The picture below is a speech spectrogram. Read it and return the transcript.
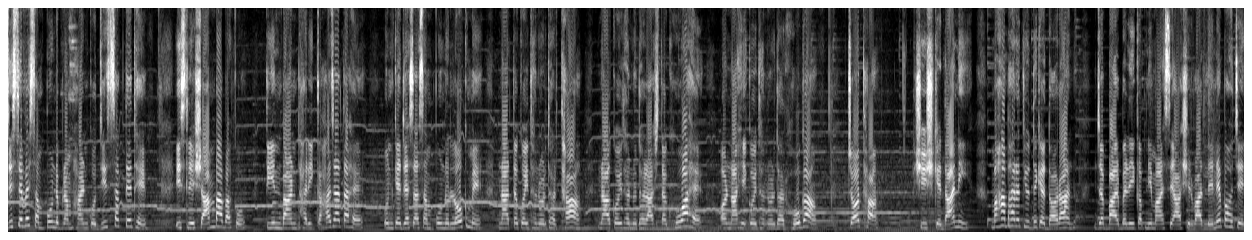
जिससे वे संपूर्ण ब्रह्मांड को जीत सकते थे। इसलिए श्याम बाबा को तीन बाणधारी कहा जाता है। उनके जैसा संपूर्ण लोक में ना तो कोई धनुर्धर था, ना कोई धनुर्धर आज तक हुआ है, और ना ही कोई धनुर्धर होगा। चौथा, शीश के दानी। महाभारत युद्ध के दौरान जब बारबरिक अपनी माँ से आशीर्वाद लेने पहुँचे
